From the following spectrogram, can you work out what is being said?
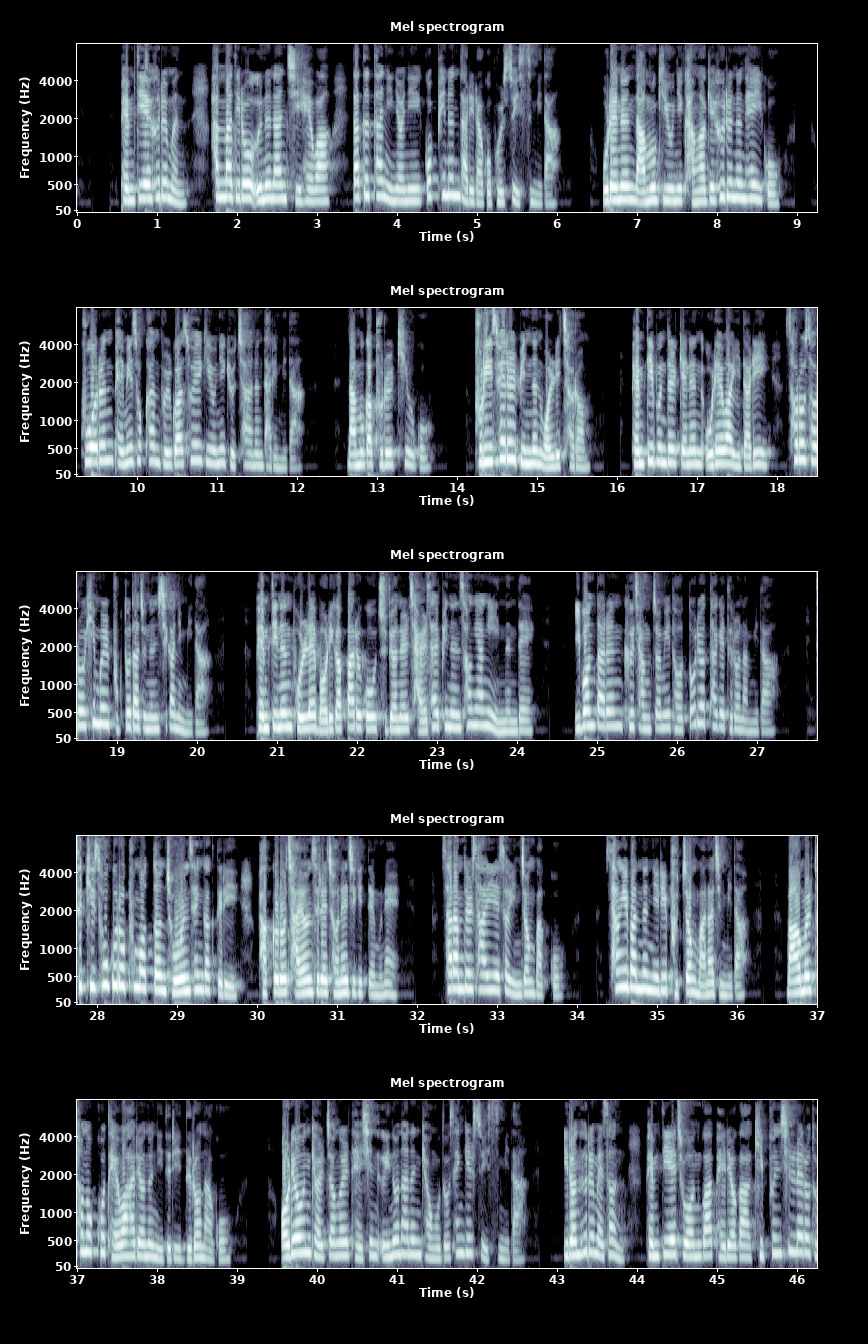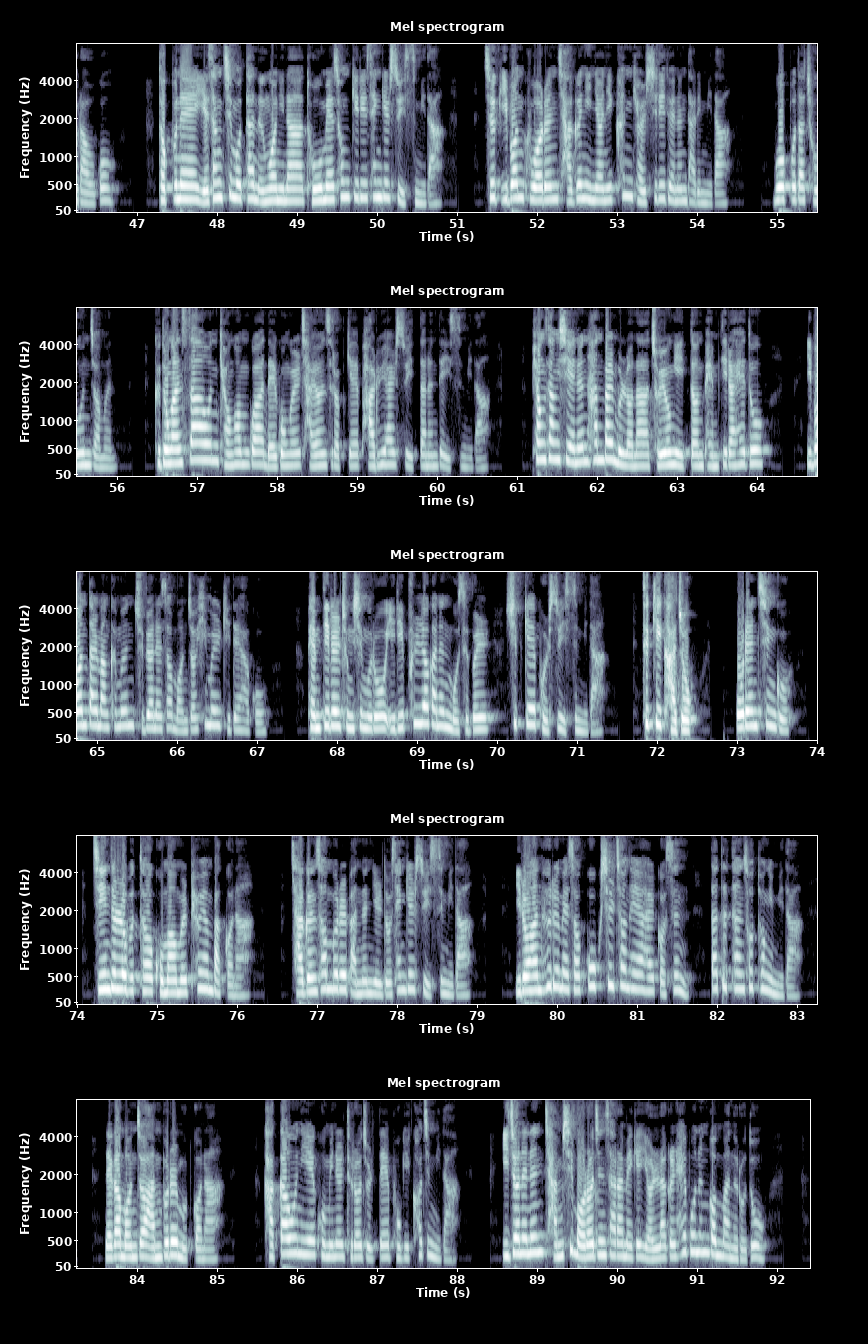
뱀띠의 흐름은 한마디로 은은한 지혜와 따뜻한 인연이 꽃피는 달이라고 볼 수 있습니다. 올해는 나무 기운이 강하게 흐르는 해이고 9월은 뱀이 속한 불과 소의 기운이 교차하는 달입니다. 나무가 불을 키우고 불이 쇠를 빚는 원리처럼 뱀띠분들께는 올해와 이달이 서로서로 힘을 북돋아주는 시간입니다. 뱀띠는 본래 머리가 빠르고 주변을 잘 살피는 성향이 있는데 이번 달은 그 장점이 더 또렷하게 드러납니다. 특히 속으로 품었던 좋은 생각들이 밖으로 자연스레 전해지기 때문에 사람들 사이에서 인정받고 상의받는 일이 부쩍 많아집니다. 마음을 터놓고 대화하려는 이들이 늘어나고 어려운 결정을 대신 의논하는 경우도 생길 수 있습니다. 이런 흐름에선 뱀띠의 조언과 배려가 깊은 신뢰로 돌아오고 덕분에 예상치 못한 응원이나 도움의 손길이 생길 수 있습니다. 즉 이번 9월은 작은 인연이 큰 결실이 되는 달입니다. 무엇보다 좋은 점은 그동안 쌓아온 경험과 내공을 자연스럽게 발휘할 수 있다는 데 있습니다. 평상시에는 한 발 물러나 조용히 있던 뱀띠라 해도 이번 달만큼은 주변에서 먼저 힘을 기대하고 뱀띠를 중심으로 일이 풀려가는 모습을 쉽게 볼 수 있습니다. 특히 가족, 오랜 친구, 지인들로부터 고마움을 표현받거나 작은 선물을 받는 일도 생길 수 있습니다. 이러한 흐름에서 꼭 실천해야 할 것은 따뜻한 소통입니다. 내가 먼저 안부를 묻거나 가까운 이의 고민을 들어줄 때 복이 커집니다. 이전에는 잠시 멀어진 사람에게 연락을 해보는 것만으로도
